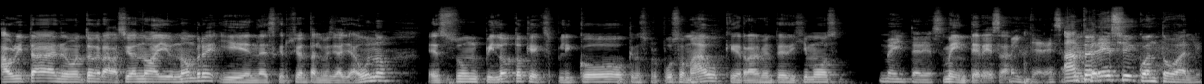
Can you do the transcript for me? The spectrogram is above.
ahorita en el momento de grabación no hay un nombre y en la descripción tal vez ya haya uno. Es un piloto que explicó, que nos propuso Mau, que realmente dijimos, Me interesa. me interesa. Me interesa. Antes- El precio y cuánto vale.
